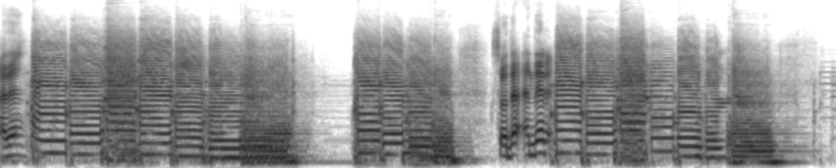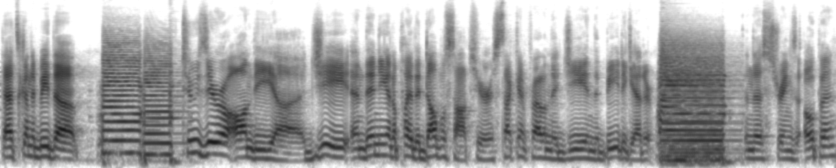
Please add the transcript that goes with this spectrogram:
And then So that and then that's going to be the 2 0 on the uh, G, and then you're going to play the double stops here. Second fret on the G and the B together. Then the strings open.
